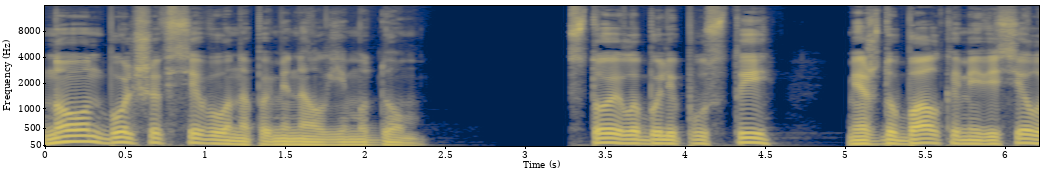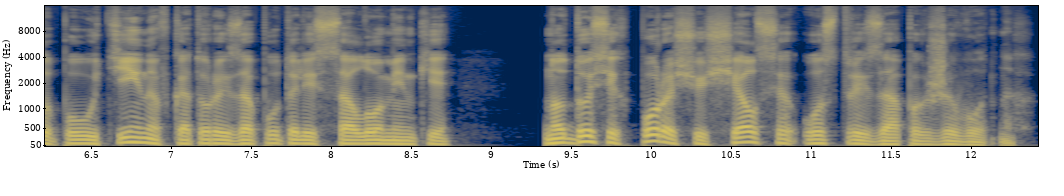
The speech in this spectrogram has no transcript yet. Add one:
но он больше всего напоминал ему дом. Стойла были пусты, между балками висела паутина, в которой запутались соломинки, но до сих пор ощущался острый запах животных.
